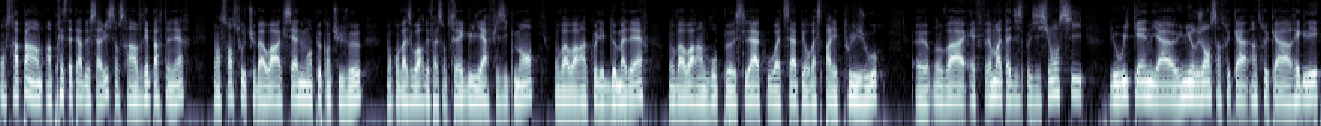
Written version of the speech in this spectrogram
on ne sera pas un, prestataire de service, on sera un vrai partenaire, dans le sens où tu vas avoir accès à nous un peu quand tu veux. Donc on va se voir de façon très régulière physiquement, on va avoir un call hebdomadaire, on va avoir un groupe euh, Slack ou WhatsApp et on va se parler tous les jours. Euh, on va être vraiment à ta disposition. Si le week-end, il y a une urgence, un truc à, un truc à régler,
